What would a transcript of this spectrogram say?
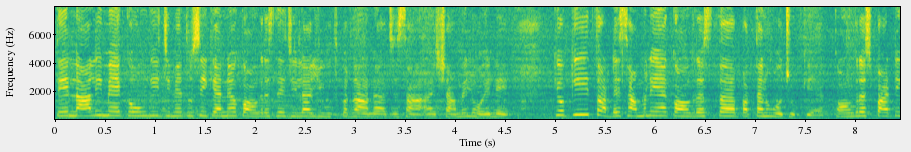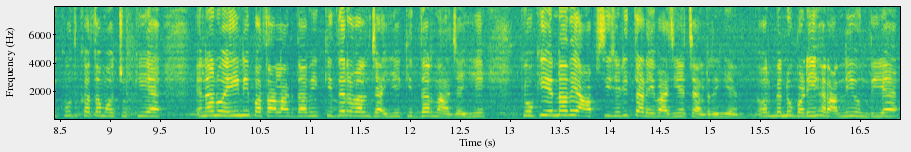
ਤੇ ਨਾਲ ਹੀ ਮੈਂ ਕਹੂੰਗੀ, ਜਿਵੇਂ ਤੁਸੀਂ ਕਹਿੰਦੇ ਹੋ, ਕਾਂਗਰਸ ਦੇ ਜ਼ਿਲ੍ਹਾ ਯੂਥ ਪ੍ਰਧਾਨ ਅੱਜ ਸ਼ਾ- ਸ਼ਾਮਿਲ ਹੋਏ ਨੇ। ਕਿਉਂਕਿ ਤੁਹਾਡੇ ਸਾਹਮਣੇ ਹੈ ਕਾਂਗਰਸ ਦਾ ਪਤਨ ਹੋ ਚੁੱਕਿਆ ਹੈ। ਕਾਂਗਰਸ ਪਾਰਟੀ ਖੁਦ ਖਤਮ ਹੋ ਚੁੱਕੀ ਹੈ। ਇਹਨਾਂ ਨੂੰ ਇਹ ਨਹੀਂ ਪਤਾ ਲੱਗਦਾ ਵੀ ਕਿੱਧਰ ਵੱਲ ਜਾਈਏ, ਕਿੱਧਰ ਨਾ ਜਾਈਏ, ਕਿਉਂਕਿ ਇਹਨਾਂ ਦੇ ਆਪਸੀ ਜਿਹੜੀ ਧੜੇਬਾਜ਼ੀਆਂ ਚੱਲ ਰਹੀਆਂ ਔਰ ਮੈਨੂੰ ਬੜੀ ਹੈਰਾਨੀ ਹੁੰਦੀ ਹੈ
